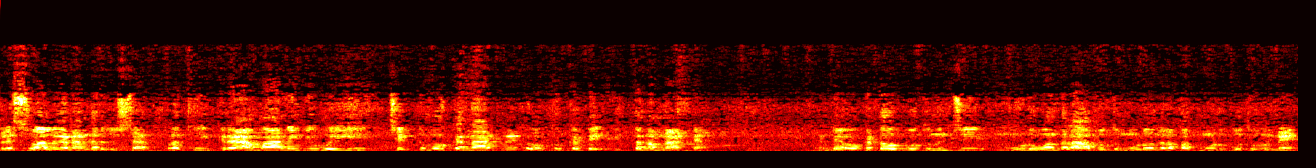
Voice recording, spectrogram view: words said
ప్రెస్ వాళ్ళు కానీ అందరూ చూస్తారు. ప్రతి గ్రామానికి పోయి చెట్టు మొక్క నాటినట్టు ఒక్కొక్కటి విత్తనం నాటాం. అంటే ఒకటో బూత్ నుంచి మూడు వందల ఆ బూత్ మూడు వందల పదమూడు బూతులు ఉన్నాయి.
